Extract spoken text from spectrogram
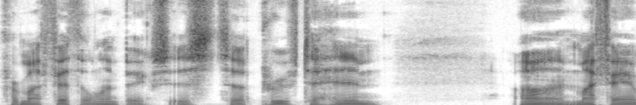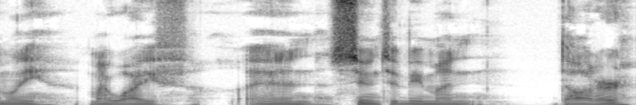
for my fifth Olympics is to prove to him, uh, my family, my wife, and soon to be my daughter,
